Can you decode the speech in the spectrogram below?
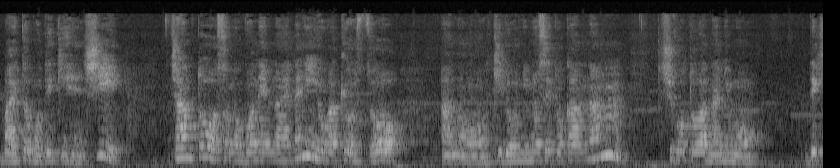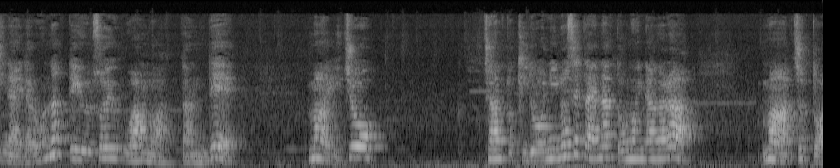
バイトもできへんしちゃんとその5年の間にヨガ教室をあの軌道に乗せとかんなん仕事は何もできないだろうなっていうそういう不安もあったんでまあ一応ちゃんと軌道に乗せたいなと思いながらまあちょっと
